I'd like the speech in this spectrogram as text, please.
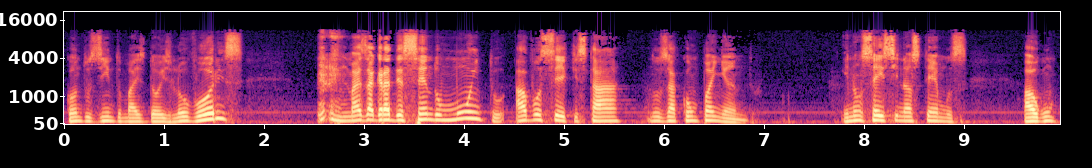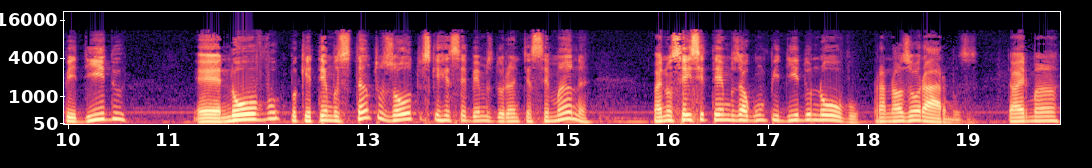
conduzindo mais dois louvores. Mas agradecendo muito a você que está nos acompanhando. E não sei se nós temos algum pedido é, novo, porque temos tantos outros que recebemos durante a semana, mas não sei se temos algum pedido novo para nós orarmos. Então a irmã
